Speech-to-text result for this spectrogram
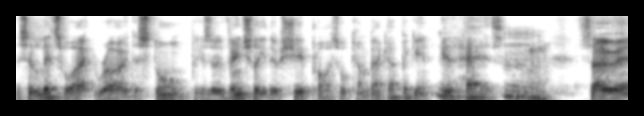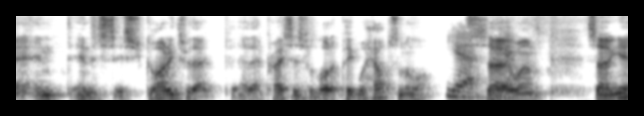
They said, let's wait, ride the storm because eventually the share price will come back up again. It Mm. has. Mm. So, uh, and and it's, it's guiding through that uh, that process for a lot of people helps them a lot. Yeah. So, yeah. um, so yeah,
